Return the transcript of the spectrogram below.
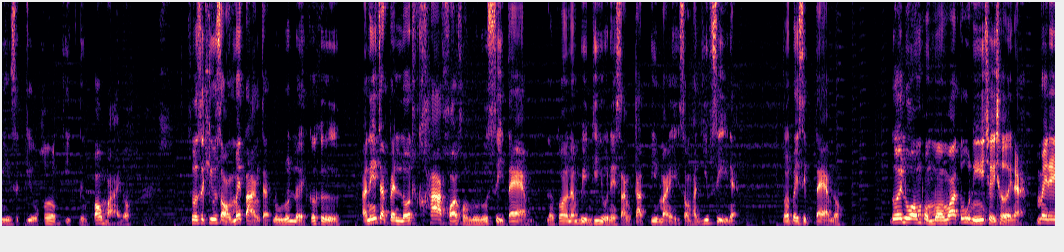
มีสกิลเพิ่มอีกหนึ่งเป้าหมายเนาะ ส่วนสกิล2ไม่ต่างจากลูรุสเลยก็คือ อันนี้จะเป็นลดค่าคอร์สของลูรุส4แต้ม แล้วก็นักบินที่อยู่ในสังกัดปีใหม่ 2024 เนี่ย ลดไป 10 แต้มเนาะ โดยรวมผมมองว่าตู้นี้เฉยๆนะ ไม่ได้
